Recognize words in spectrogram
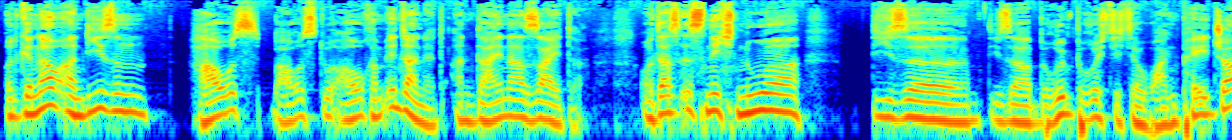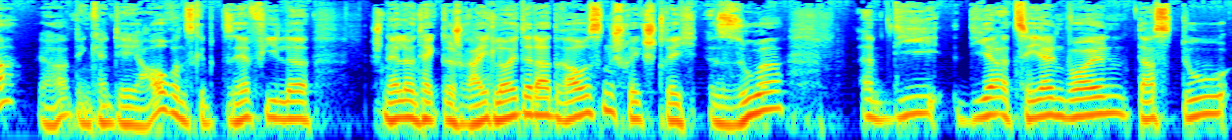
Und genau an diesem Haus baust du auch im Internet, an deiner Seite. Und das ist nicht nur diese, dieser berühmt-berüchtigte One-Pager, ja, den kennt ihr ja auch, und es gibt sehr viele schnell und hektisch reich Leute da draußen, Schrägstrich Sur, die dir erzählen wollen, dass du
